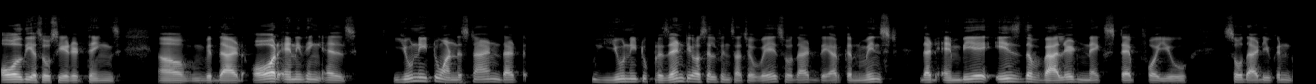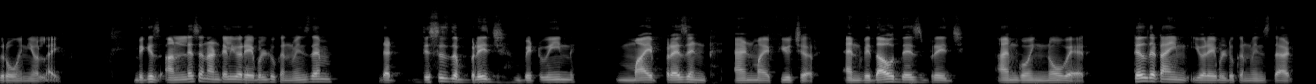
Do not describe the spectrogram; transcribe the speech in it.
all the associated things uh, with that or anything else you need to understand that you need to present yourself in such a way so that they are convinced that mba is the valid next step for you so that you can grow in your life because unless and until you're able to convince them that this is the bridge between my present and my future and without this bridge i'm going nowhere till the time you're able to convince that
